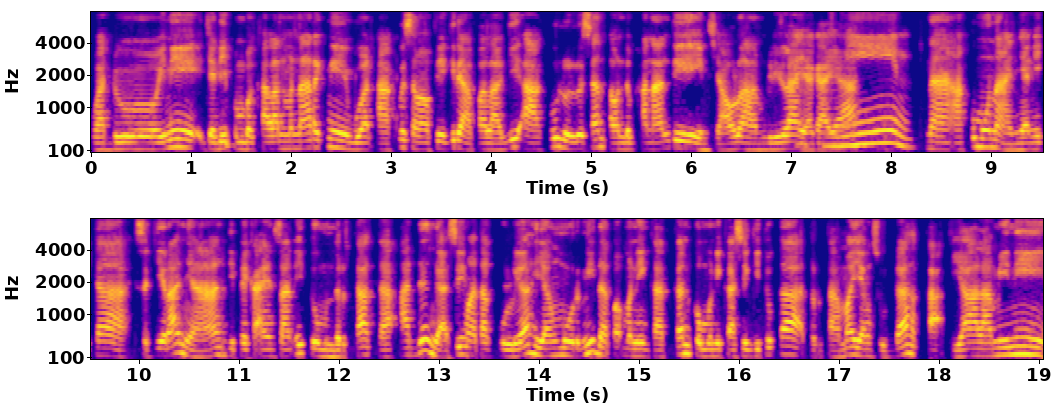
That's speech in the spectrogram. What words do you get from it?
Waduh, ini jadi pembekalan menarik nih buat aku sama Fikri, apalagi aku lulusan tahun depan nanti. Insya Allah, Alhamdulillah ya Kak ya. Amin. Nah, aku mau nanya nih Kak, sekiranya di PKN SAN itu menurut Kakak, ada nggak sih mata kuliah yang murni dapat meningkatkan komunikasi gitu Kak, terutama yang sudah Kak Tia alami nih?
